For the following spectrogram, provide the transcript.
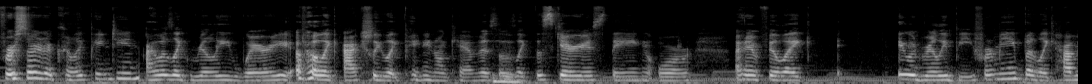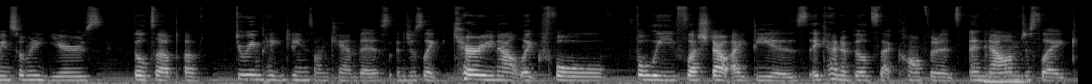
first started acrylic painting, I was like really wary about like actually like painting on canvas. That was Mhm. like the scariest thing or I didn't feel like it would really be for me, but like having so many years built up of doing paintings on canvas and just like carrying out like full fully fleshed out ideas, it kind of builds that confidence and now I'm Mhm. just like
